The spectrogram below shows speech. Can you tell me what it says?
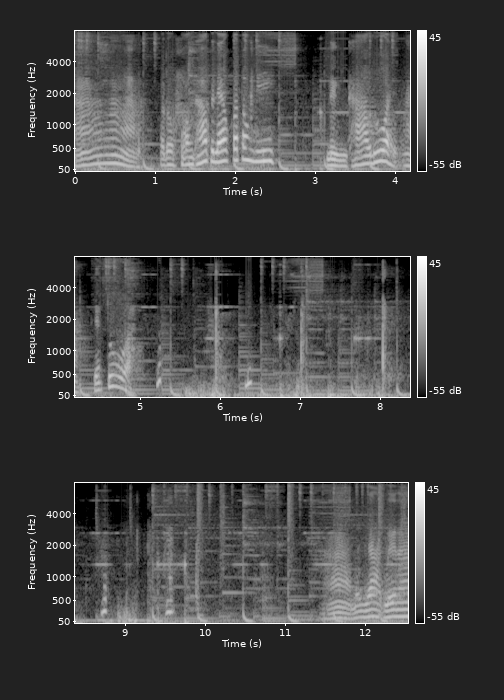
อ่ากระโดดสองเท้าไปแล้วก็ต้องมีหนึ่งเท้าด้วยอะเตรียมตัวอ่าไม่ยากเลยนะ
